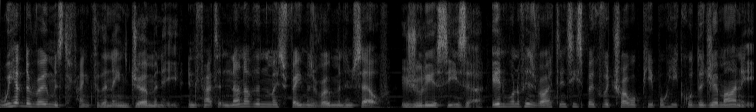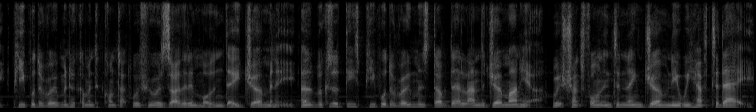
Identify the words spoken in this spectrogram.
We have the Romans to thank for the name Germany. In fact, none other than the most famous Roman himself, Julius Caesar. In one of his writings, he spoke of a tribal people he called the Germani, people the Roman had come into contact with who resided in modern day Germany. And because of these people, the Romans dubbed their land Germania, which transformed into the name Germany we have today.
